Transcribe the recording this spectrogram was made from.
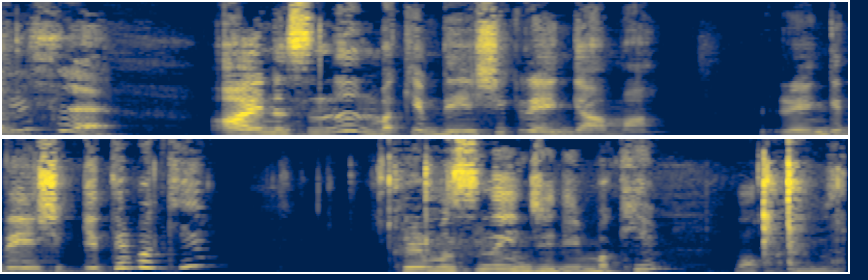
Aynısı. Aynısının bakayım değişik rengi ama. Rengi değişik. Getir bakayım. Kırmızısını inceleyeyim bakayım. Bak kırmızı.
